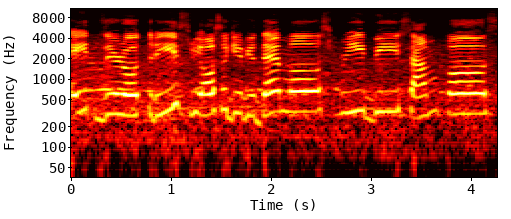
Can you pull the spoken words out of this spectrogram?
803. We also give you demos, freebies, samples,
